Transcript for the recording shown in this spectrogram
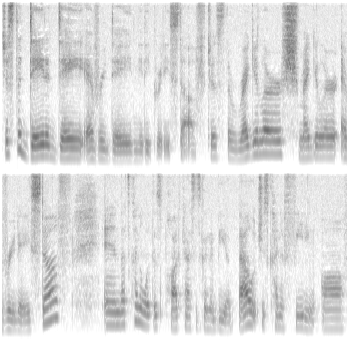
just the day to day, everyday nitty gritty stuff, just the regular, schmegular, everyday stuff. And that's kind of what this podcast is going to be about, just kind of feeding off,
